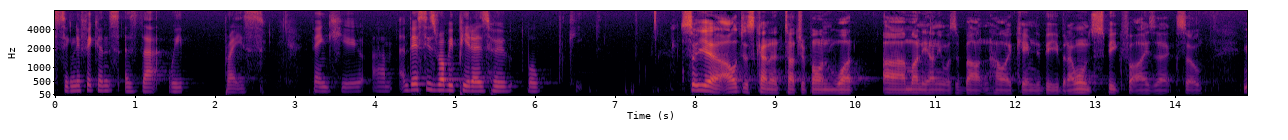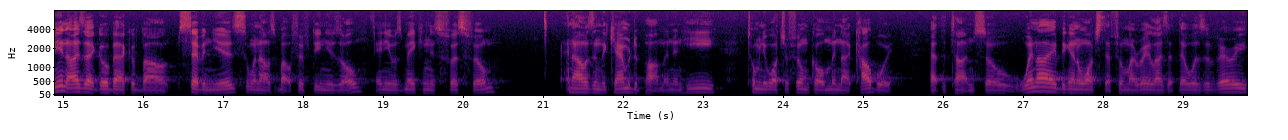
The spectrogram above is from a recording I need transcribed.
significance as that we praise. Thank you. Um, and this is Robbie Peters, who will so yeah, I'll just kind of touch upon what uh, Money Honey was about and how it came to be, but I won't speak for Isaac. So me and Isaac go back about seven years, so when I was about 15 years old, and he was making his first film, and I was in the camera department, and he told me to watch a film called Midnight Cowboy, at the time. So when I began to watch that film, I realized that there was a very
